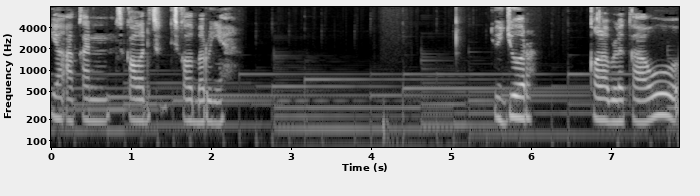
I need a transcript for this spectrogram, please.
yang akan sekolah di, di sekolah barunya. Jujur, kalau boleh tahu,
